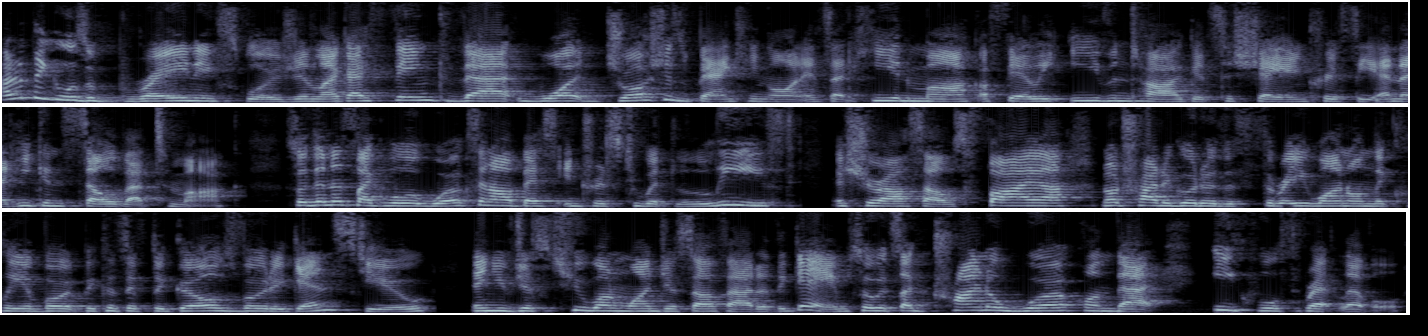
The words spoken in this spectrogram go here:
I don't think it was a brain explosion. Like, I think that what Josh is banking on is that he and Mark are fairly even targets to Shay and Chrissy and that he can sell that to Mark. So then it's like, well, it works in our best interest to at least assure ourselves fire, not try to go to the 3 1 on the clear vote, because if the girls vote against you, then you've just 2 1 1 yourself out of the game. So it's like trying to work on that equal threat level.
